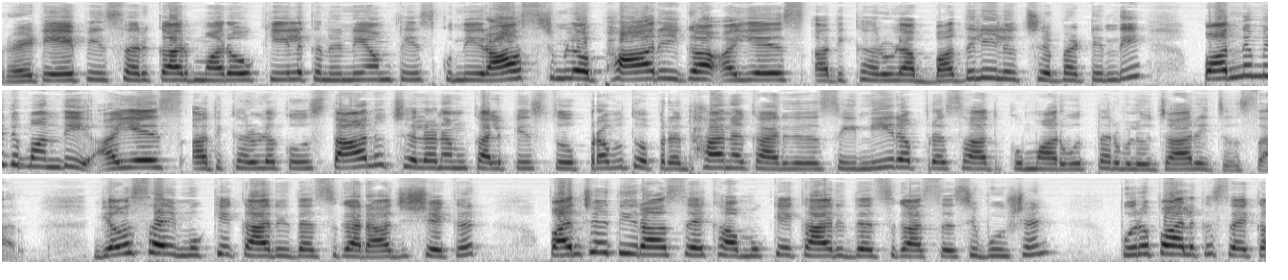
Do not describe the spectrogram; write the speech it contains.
రైట్ ఏపీ సర్కార్ మరో కీలక నిర్ణయం తీసుకుంది. రాష్ట్రంలో భారీగా ఐఏఎస్ అధికారుల బదిలీలు చేపట్టింది. పంతొమ్మిది మంది ఐఏఎస్ అధికారులకు స్థానచలనం కల్పిస్తూ ప్రభుత్వ ప్రధాన కార్యదర్శి నీరప్రసాద్ కుమార్ ఉత్తర్వులు జారీ చేశారు. వ్యవసాయ ముఖ్య కార్యదర్శిగా రాజశేఖర్ పంచాయతీరాజ్ శాఖ ముఖ్య కార్యదర్శిగా శశిభూషణ్ పురపాలక శాఖ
